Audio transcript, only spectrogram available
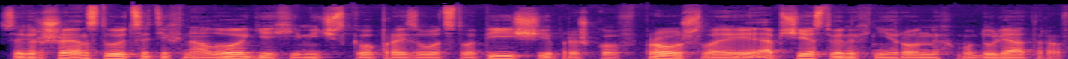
Совершенствуются технологии химического производства пищи, прыжков в прошлое и общественных нейронных модуляторов.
